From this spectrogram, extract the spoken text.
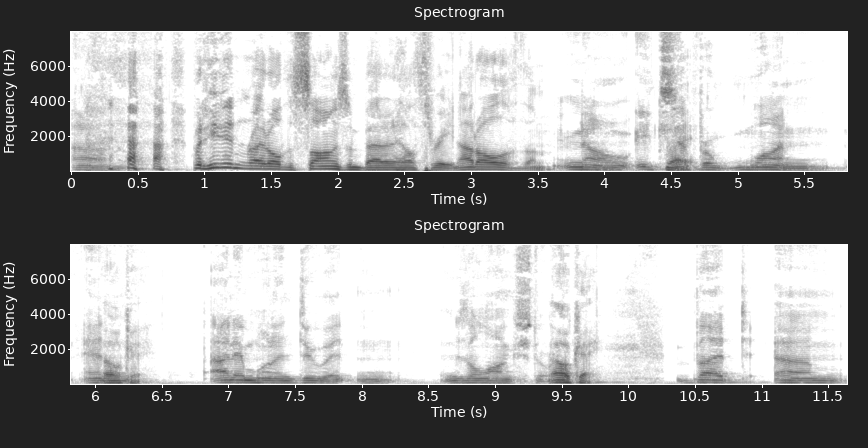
But he didn't write all the songs on Bat Out of Hell 3, not all of them. No, except Right. for one. And Okay. I didn't want to do it, and it was a long story. Okay. But um,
